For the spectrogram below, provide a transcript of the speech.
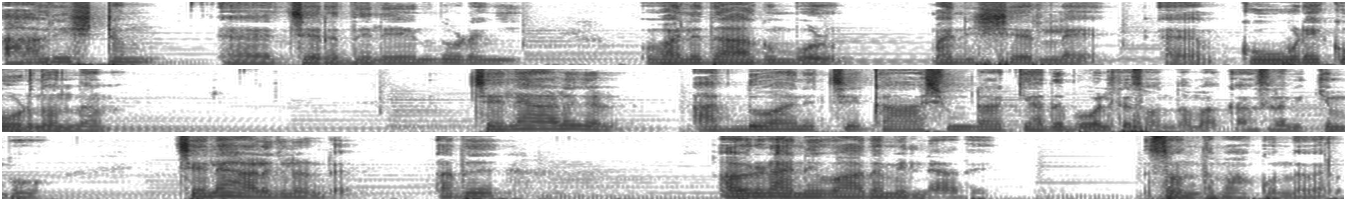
ആ ഒരു ഇഷ്ടം ചെറുതിലേന്ന് തുടങ്ങി വലുതാകുമ്പോഴും മനുഷ്യരിലെ കൂടെ കൂടുന്ന ഒന്നാണ്. ചില ആളുകൾ അധ്വാനിച്ച് കാശുണ്ടാക്കി അതുപോലത്തെ സ്വന്തമാക്കാൻ ശ്രമിക്കുമ്പോൾ ചില ആളുകളുണ്ട് അത് അവരുടെ അനുവാദമില്ലാതെ സ്വന്തമാക്കുന്നവർ.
